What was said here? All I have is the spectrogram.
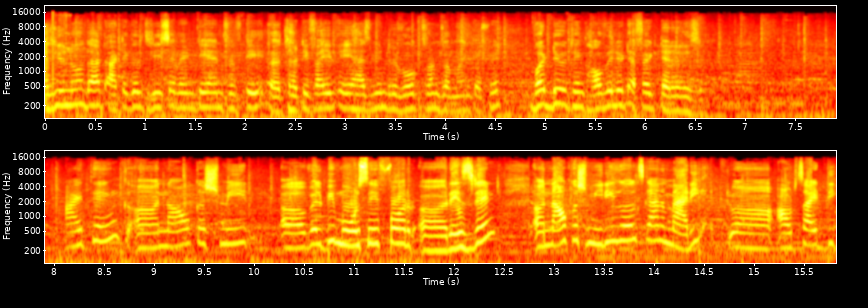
As you know that Article 370 and 50, uh, 35A has been revoked from Jammu and Kashmir. What do you think? How will it affect terrorism? I think uh, now Kashmir uh, will be more safe for uh, resident. Uh, now Kashmiri girls can marry uh, outside the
